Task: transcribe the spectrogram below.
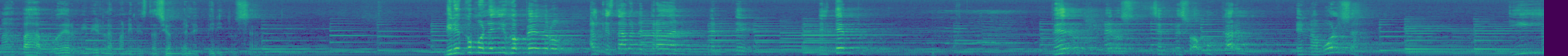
más vas a poder vivir la manifestación del Espíritu Santo. Mire cómo le dijo Pedro al que estaba en la entrada del, templo. Pedro primero se empezó a buscar en la bolsa. Y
